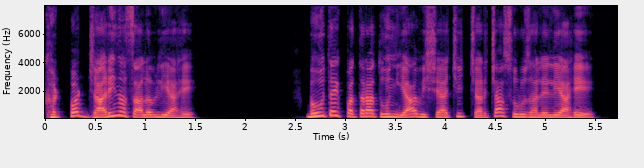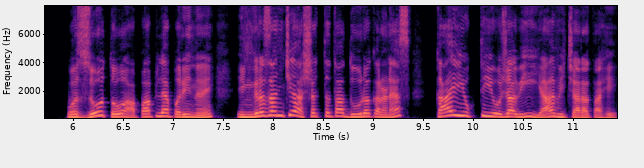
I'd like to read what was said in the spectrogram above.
खटपट जारीनं चालवली आहे. बहुतेक पत्रातून या विषयाची चर्चा सुरू झालेली आहे व जो तो आपापल्या परीने इंग्रजांची अशक्तता दूर करण्यास काय युक्ती योजावी या विचारात आहे.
